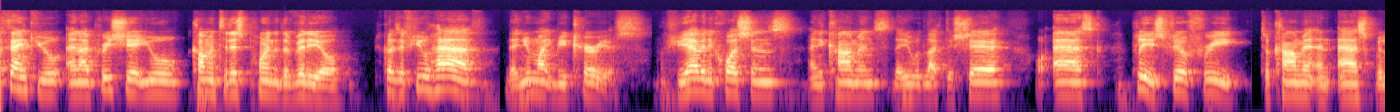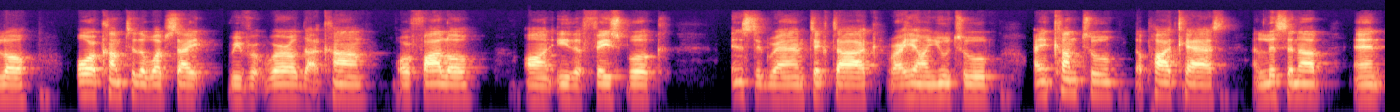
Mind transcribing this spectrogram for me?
thank you and I appreciate you coming to this point of the video because if you have, then you might be curious. If you have any questions, any comments that you would like to share or ask, please feel free to comment and ask below or come to the website revertworld.com or follow on either Facebook, Instagram, TikTok, right here on YouTube, and come to the podcast and listen up. And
